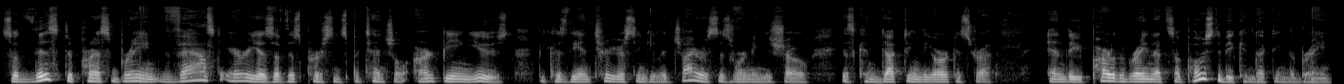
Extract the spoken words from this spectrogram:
So this depressed brain, vast areas of this person's potential aren't being used because the anterior cingulate gyrus is running the show, is conducting the orchestra, and the part of the brain that's supposed to be conducting the brain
